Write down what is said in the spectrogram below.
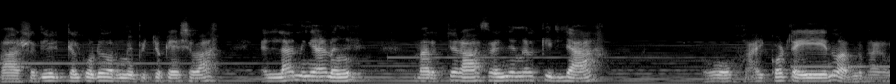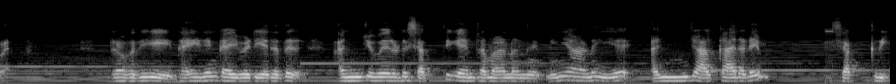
പാർഷതി ഒരിക്കൽ കൂടി ഓർമ്മിപ്പിച്ചു കേശവ എല്ലാം നീയാണ്. മറിച്ചൊരാശ്രയം ഞങ്ങൾക്കില്ല ഓ ആയിക്കോട്ടെ എന്ന് പറഞ്ഞു ഭഗവാൻ. ദ്രൗപതി ധൈര്യം കൈവെടിയരുത്. അഞ്ചു പേരുടെ ശക്തി കേന്ദ്രമാണെന്ന്. നീയാണ് ഈ അഞ്ചാൾക്കാരുടെയും ശക്തി.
